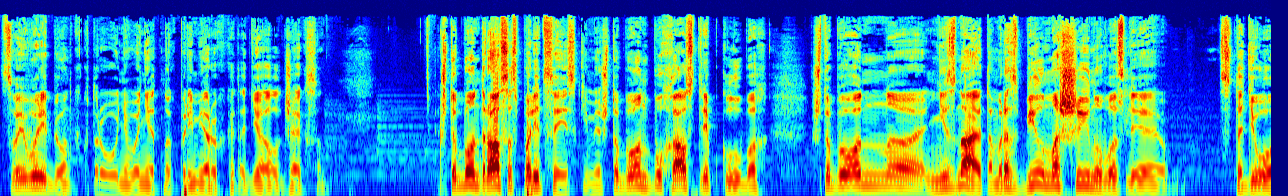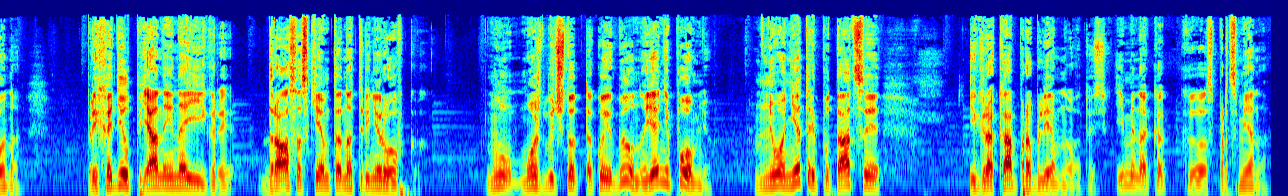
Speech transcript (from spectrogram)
своего ребенка, которого у него нет, но, к примеру, как это делал Джексон. Чтобы он дрался с полицейскими, чтобы он бухал в стрип-клубах, чтобы он, э, не знаю, там разбил машину возле стадиона, приходил пьяный на игры, дрался с кем-то на тренировках. Ну, может быть, что-то такое и было, но я не помню. У него нет репутации игрока проблемного, то есть именно как э, спортсмена.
